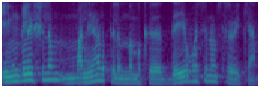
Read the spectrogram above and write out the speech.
ഇംഗ്ലീഷിലും മലയാളത്തിലും നമുക്ക് ദൈവവചനം ശ്രവിക്കാം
